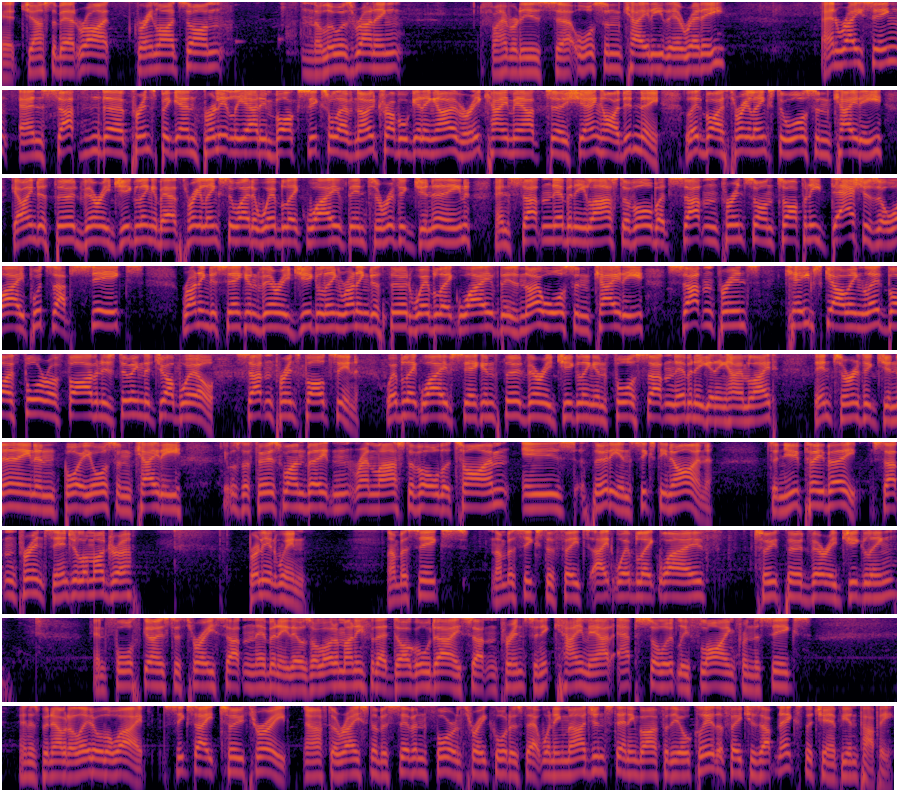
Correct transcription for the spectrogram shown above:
Yeah, just about right. Green lights on. And the lure's running. Favourite is uh, Orson Katie. They're ready. And racing, and Sutton uh, Prince began brilliantly out in box six. Will have no trouble getting over. He came out to Shanghai, didn't he? Led by three lengths to Orson Katie. Going to third, very jiggling, about three lengths away to Weblek Wave. Then terrific Janine and Sutton Ebony last of all. But Sutton Prince on top, and he dashes away, puts up six. Running to second, very jiggling. Running to third, Webleck Wave. There's no Orson Katie. Sutton Prince keeps going, led by four or five, and is doing the job well. Sutton Prince bolts in. Webleck Wave second, third, very jiggling, and fourth, Sutton Ebony getting home late. Then terrific Janine and boy Orson Katie. It was the first one beaten, ran last of all the time, is 30 and 69. It's a new PB. Sutton Prince, Angela Modra. Brilliant win. Number six, Number six defeats eight Weblek Wave, two third very jiggling, and fourth goes to three Sutton Ebony. There was a lot of money for that dog all day, Sutton Prince, and it came out absolutely flying from the six and has been able to lead all the way. Six, eight, two, three after race number seven, four and three quarters that winning margin. Standing by for the all clear. The features up next, the champion puppy.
